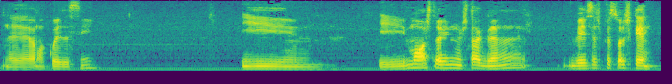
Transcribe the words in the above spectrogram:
né, uma coisa assim. E, e mostra aí no Instagram, vê se as pessoas querem.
